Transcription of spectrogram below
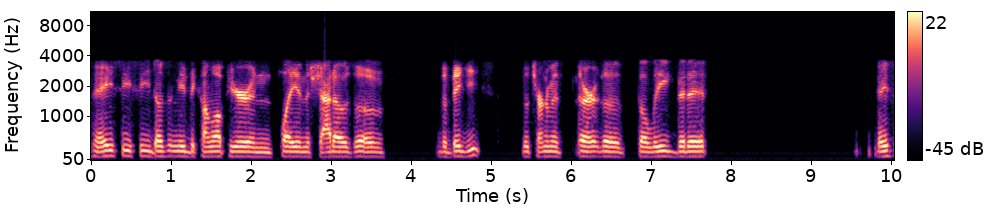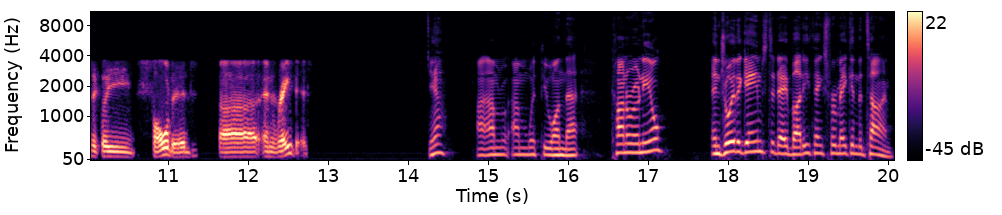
the ACC doesn't need to come up here and play in the shadows of the Big East, the tournament or the the league that it basically folded uh, and raided. Yeah, I'm I'm with you on that. Conor O'Neill, enjoy the games today, buddy. Thanks for making the time.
